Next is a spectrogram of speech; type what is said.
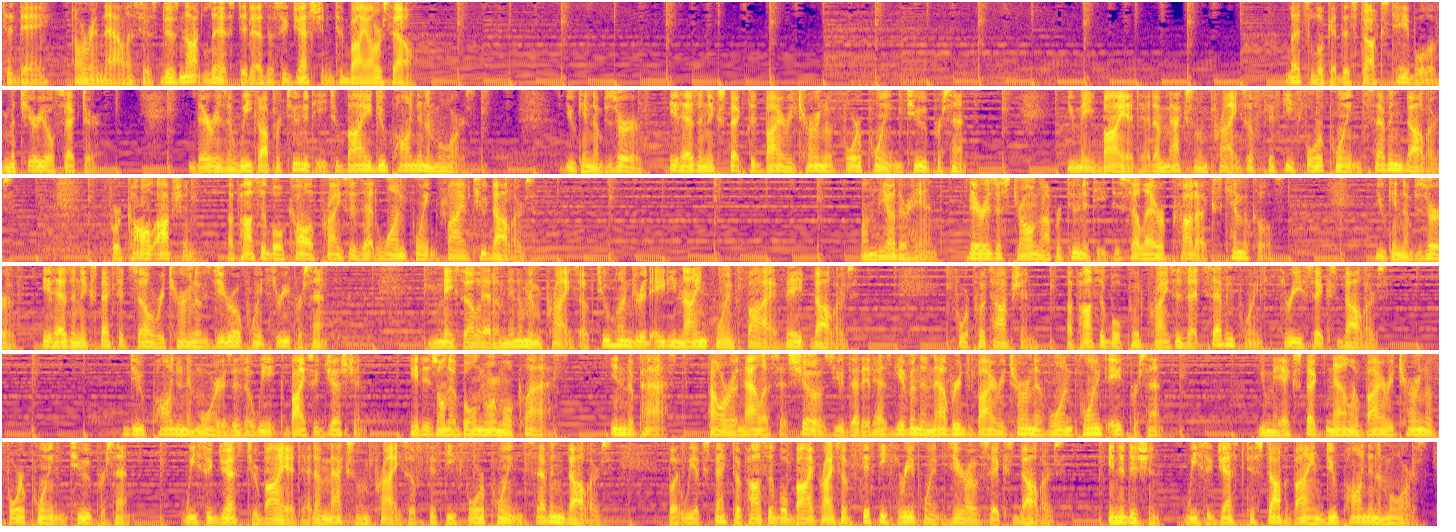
Today, our analysis does not list it as a suggestion to buy or sell. Let's look at the stocks table of material sector. There is a weak opportunity to buy DuPont de Nemours. You can observe, it has an expected buy return of 4.2%. You may buy it at a maximum price of $54.7. For call option, a possible call price is at $1.52. On the other hand, there is a strong opportunity to sell Air Products Chemicals. You can observe, it has an expected sell return of 0.3%. You may sell it at a minimum price of $289.58. For put option, a possible put price is at $7.36. DuPont de Nemours is a weak buy suggestion. It is on a bull normal class. In the past, our analysis shows you that it has given an average buy return of 1.8%. You may expect now a buy return of 4.2%. We suggest to buy it at a maximum price of $54.7, but we expect a possible buy price of $53.06. In addition, we suggest to stop buying DuPont de Nemours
